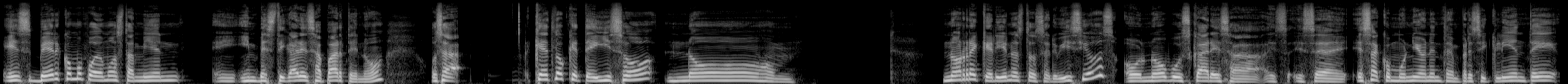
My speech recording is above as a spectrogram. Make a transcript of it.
es ver cómo podemos también eh, investigar esa parte, ¿no? O sea, ¿qué es lo que te hizo no no requerir nuestros servicios o no buscar esa, esa, esa, comunión entre empresa y cliente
